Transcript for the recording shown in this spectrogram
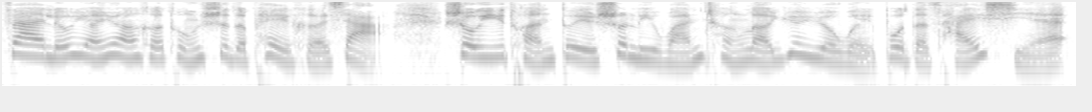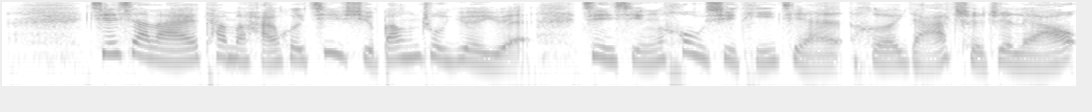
在刘媛媛和同事的配合下，兽医团队顺利完成了月月尾部的采血。接下来，他们还会继续帮助月月进行后续体检和牙齿治疗。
